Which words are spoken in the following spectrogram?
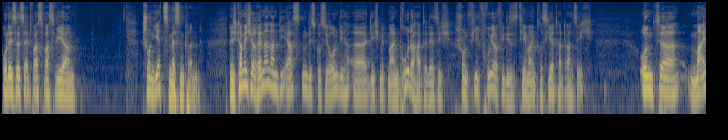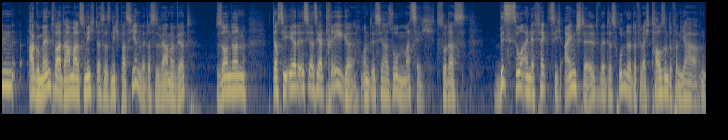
Oder ist es etwas, was wir schon jetzt messen können? Ich kann mich erinnern an die ersten Diskussionen, die, äh, die ich mit meinem Bruder hatte, der sich schon viel früher für dieses Thema interessiert hat als ich. Und äh, mein Argument war damals nicht, dass es nicht passieren wird, dass es wärmer wird, sondern dass die Erde ist ja sehr träge und ist ja so massig, sodass bis so ein Effekt sich einstellt, wird es hunderte, vielleicht tausende von Jahren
